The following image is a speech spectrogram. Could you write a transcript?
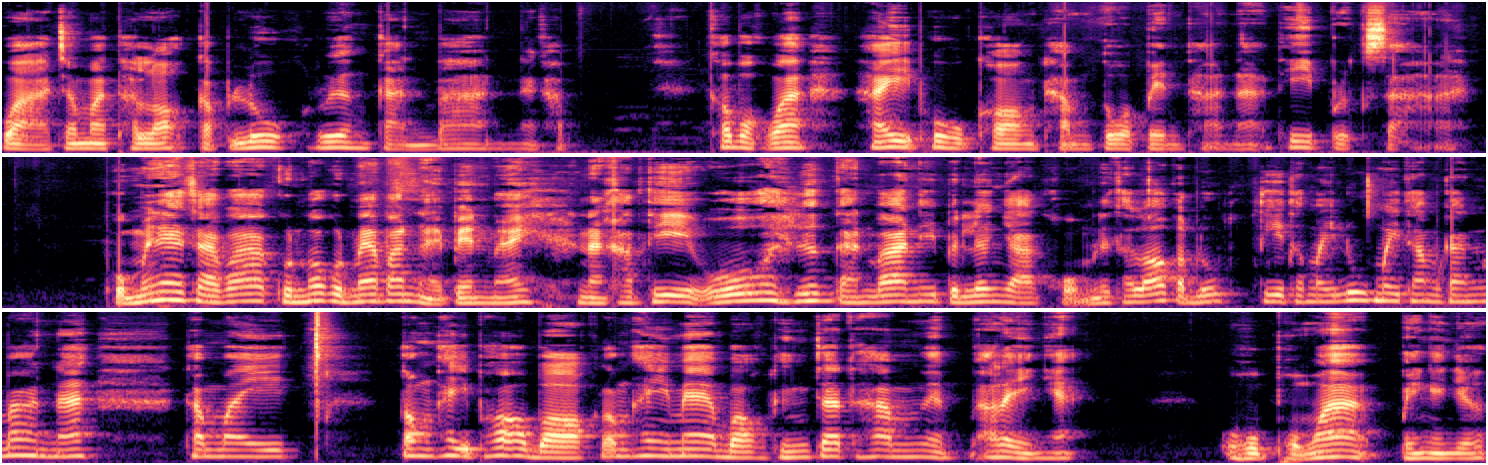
กว่าจะมาทะเลาะกับลูกเรื่องการบ้านนะครับ เขาบอกว่าให้ผู้ปกครองทำตัวเป็นฐานะที่ปรึกษา ผมไม่แน่ใจว่าคุณพ่อคุณแม่บ้านไหนเป็นไหมนะครับที่โอ้ยเรื่องการบ้านนี่เป็นเรื่องยาขมเลยทะเลาะกับลูกทีทำไมลูกไม่ทำการบ้านนะทำไมต้องให้พ่อบอกต้องให้แม่บอกถึงจะทำเนี่ยอะไรอย่างเงี้ยโอ้โหผมว่าเป็นกันเยอะ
